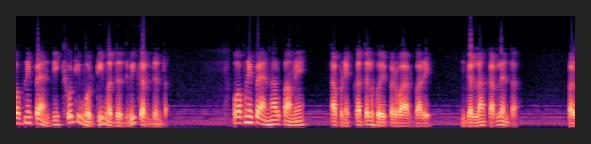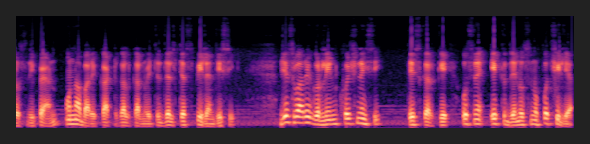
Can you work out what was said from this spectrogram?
ਉਹ ਆਪਣੀ ਭੈਣ ਦੀ ਛੋਟੀ-ਮੋਟੀ ਮਦਦ ਵੀ ਕਰ ਦਿੰਦਾ। ਉਹ ਆਪਣੀ ਭੈਣ ਨਾਲ ਭਾਵੇਂ ਆਪਣੇ ਕਤਲ ਹੋਏ ਪਰਿਵਾਰ ਬਾਰੇ ਗੱਲਾਂ ਕਰ ਲੈਂਦਾ, ਪਰ ਉਸ ਦੀ ਭੈਣ ਉਹਨਾਂ ਬਾਰੇ ਘੱਟ ਗੱਲ ਕਰਨ ਵਿੱਚ ਦਿਲਚਸਪੀ ਲੈਂਦੀ ਸੀ। ਜਿਸ ਬਾਰੇ ਗੁਰਲੀਨ ਖੁਸ਼ ਨਹੀਂ ਸੀ, ਇਸ ਕਰਕੇ ਉਸਨੇ ਇੱਕ ਦਿਨ ਉਸ ਨੂੰ ਪੁੱਛ ਹੀ ਲਿਆ,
